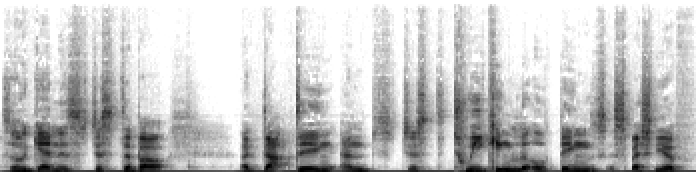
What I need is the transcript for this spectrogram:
so again it's just about adapting and just tweaking little things especially of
